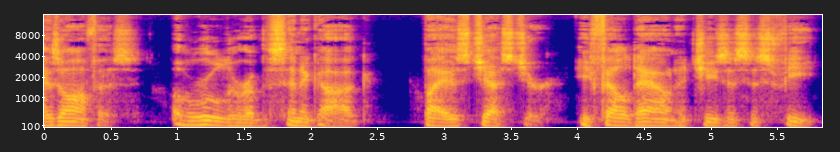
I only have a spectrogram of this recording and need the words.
his office, a ruler of the synagogue, by his gesture, he fell down at Jesus' feet.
